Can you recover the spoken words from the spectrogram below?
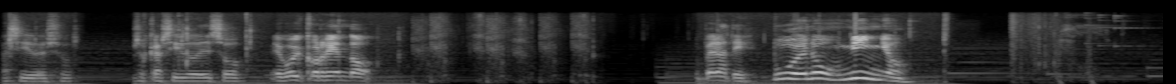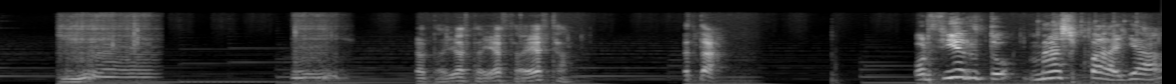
Ha sido eso. Eso que ha sido eso. Me voy corriendo. Espérate. Bueno, un niño. Ya está, ya está, ya está, ya está. Ya está. Por cierto, más para allá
